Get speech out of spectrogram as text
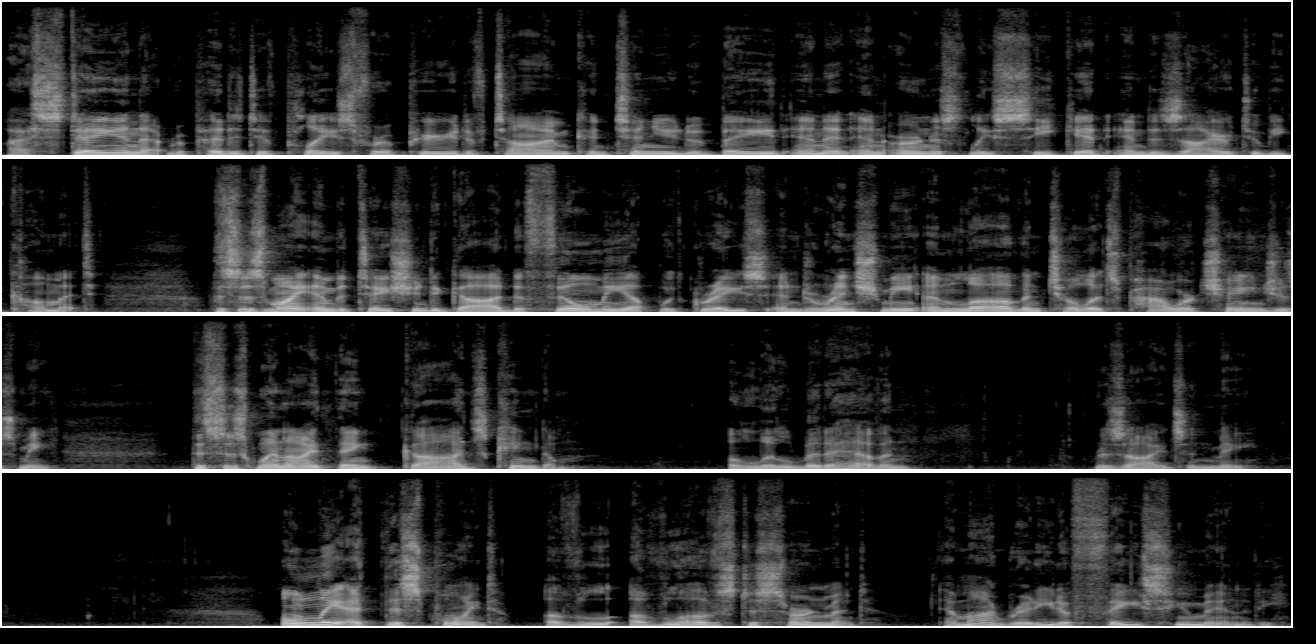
I stay in that repetitive place for a period of time, continue to bathe in it, and earnestly seek it and desire to become it. This is my invitation to God to fill me up with grace and drench me in love until its power changes me. This is when I think God's kingdom, a little bit of heaven, resides in me. Only at this point of, of love's discernment am I ready to face humanity.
